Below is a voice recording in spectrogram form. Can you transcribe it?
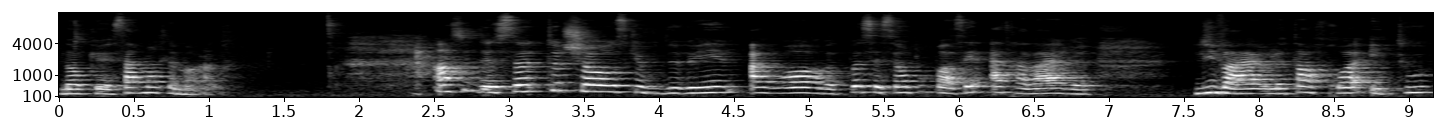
Donc euh, ça remonte le moral. Ensuite de ça, toute chose que vous devriez avoir en votre possession pour passer à travers euh, l'hiver, le temps froid et tout,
